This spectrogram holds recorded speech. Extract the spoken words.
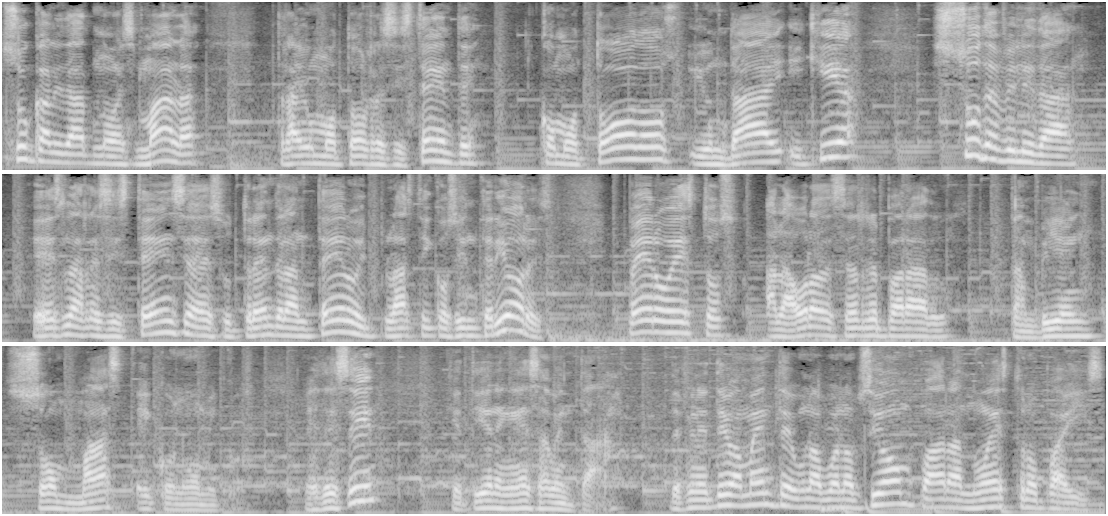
su calidad no es mala, trae un motor resistente. Como todos Hyundai y Kia, su debilidad es la resistencia de su tren delantero y plásticos interiores, pero estos a la hora de ser reparados también son más económicos, es decir, que tienen esa ventaja. Definitivamente una buena opción para nuestro país.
